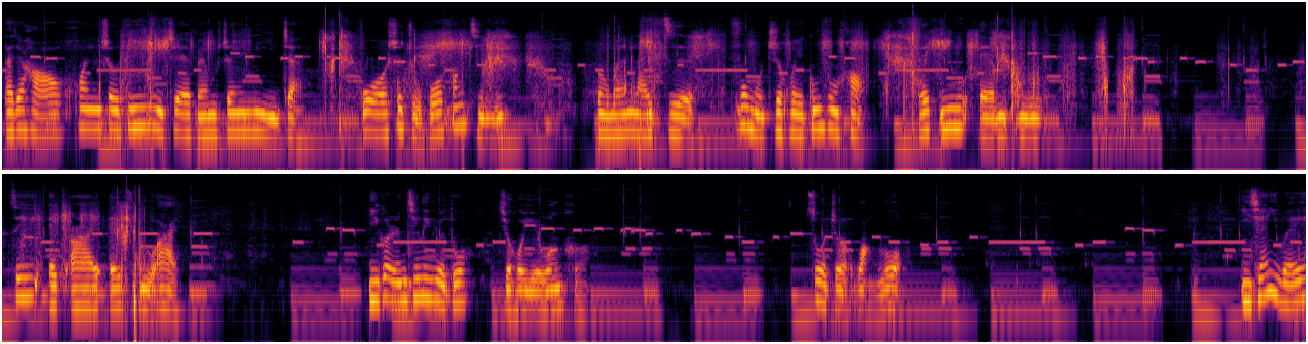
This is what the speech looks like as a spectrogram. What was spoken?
大家好，欢迎收听励志 FM 声音驿站，我是主播方锦。本文来自父母智慧公众号 f u m u z h i h u i。一个人经历越多，就会越温和。作者网络。以前以为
